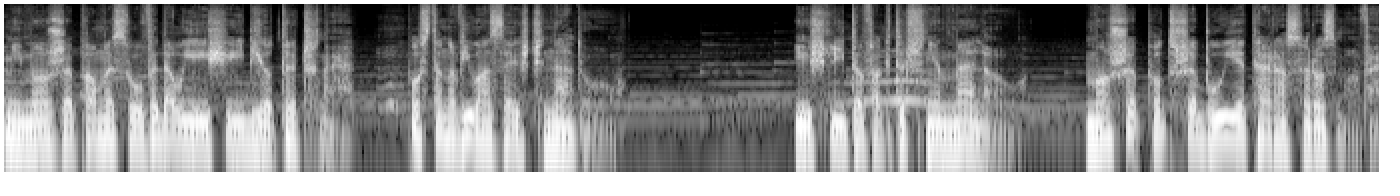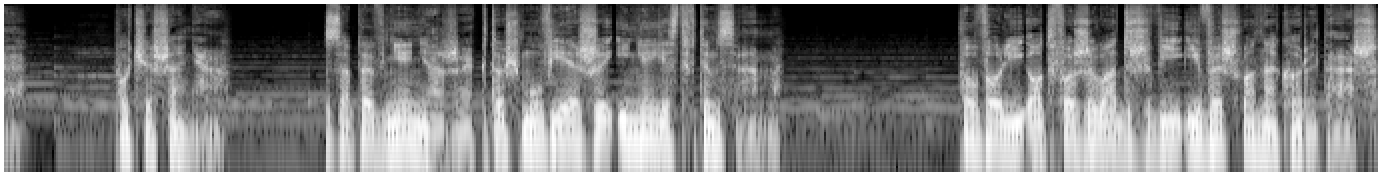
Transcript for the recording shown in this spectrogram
Mimo, że pomysł wydał jej się idiotyczny, postanowiła zejść na dół. Jeśli to faktycznie Mellow, może potrzebuje teraz rozmowy, pocieszenia, zapewnienia, że ktoś mu wierzy i nie jest w tym sam. Powoli otworzyła drzwi i wyszła na korytarz,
